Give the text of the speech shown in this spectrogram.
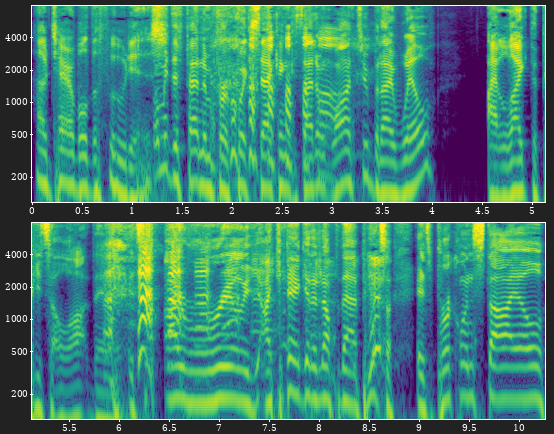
how terrible the food is. Let me defend him for a quick second because I don't want to, but I will. I like the pizza a lot there. It's, I really, I can't get enough of that pizza. It's Brooklyn style.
